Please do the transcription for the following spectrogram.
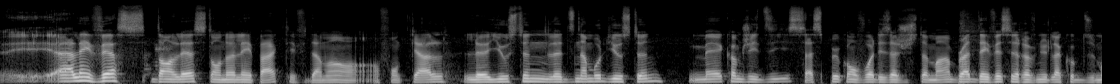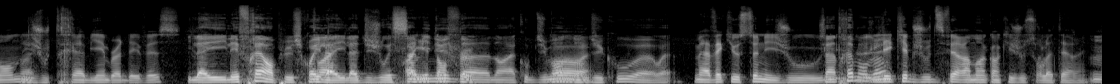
Et à l'inverse, dans l'Est, on a l'Impact, évidemment, en, en fond de cale. Le Houston, le Dynamo de Houston. Mais comme j'ai dit, ça se peut qu'on voit des ajustements. Brad Davis est revenu de la Coupe du Monde. Ouais. Il joue très bien, Brad Davis. Il, a, il est frais en plus, je crois. Il, a, Ouais. il a dû jouer 5 Ah, minutes euh, dans la Coupe du Monde. Ouais, donc ouais. du coup, euh, ouais. Mais avec Houston, il joue. C'est un très bon joueur. L'équipe joue différemment quand il joue sur le terrain. Mm.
